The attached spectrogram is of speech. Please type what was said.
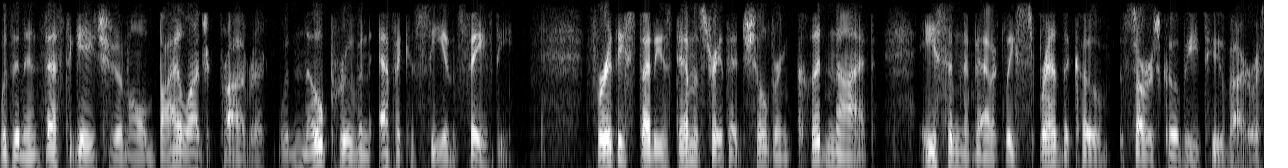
with an investigational biologic product with no proven efficacy and safety. Further studies demonstrate that children could not asymptomatically spread the SARS-CoV-2 virus,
